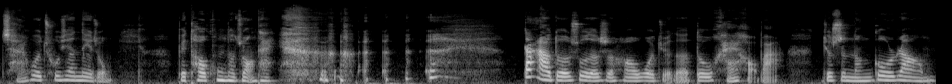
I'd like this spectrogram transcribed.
才会出现那种被掏空的状态。大多数的时候，我觉得都还好吧，就是能够让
